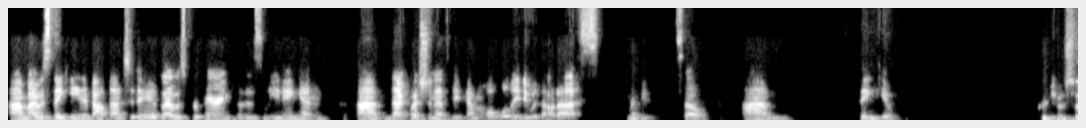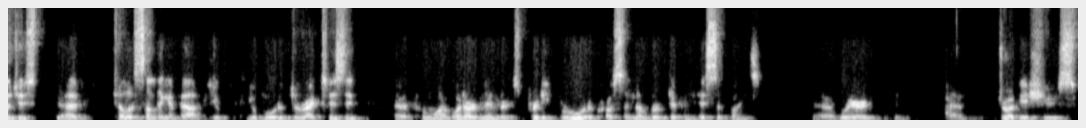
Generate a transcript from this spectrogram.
Um, I was thinking about that today as I was preparing for this meeting and, um, that question has become, what will they do without us? Right, so, um, thank you. Could you also just uh tell us something about your your board of directors? Uh from what what I remember, it's pretty broad across a number of different disciplines. Uh where uh drug issues.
